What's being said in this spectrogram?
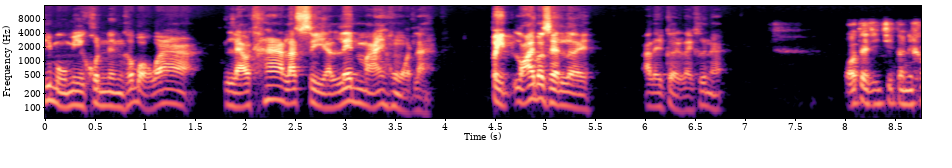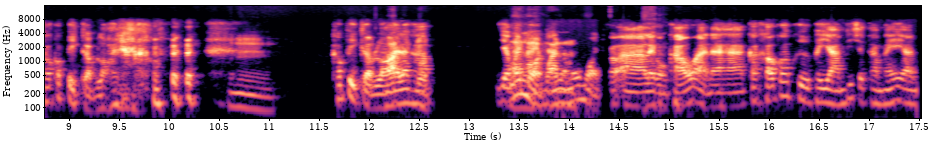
พี่หมูมีคนหนึ่งเขาบอกว่า แล้วถ้ารัสเซียเล่นไม้โหดล่ะ ปิดร้อยเปอร์เซ็นเลย อะไรเกิดอะไรขึ้นนะโอ้แต่จริงๆ ตอนนี้เขาก็ปิดเกือบร้อยแล้วนะครับอืม เขาปิดเกือบร้อยแล้วครับ ยังไม่หมดหลายๆวันะนยังไม่หมดก็อ่าอะไรของเขาอะนะฮะก็เขาก็คือพยายามที่จะทำให้ยาม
